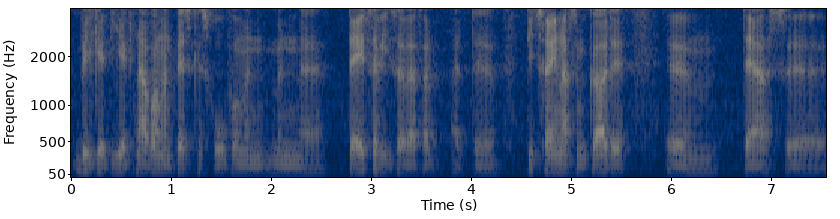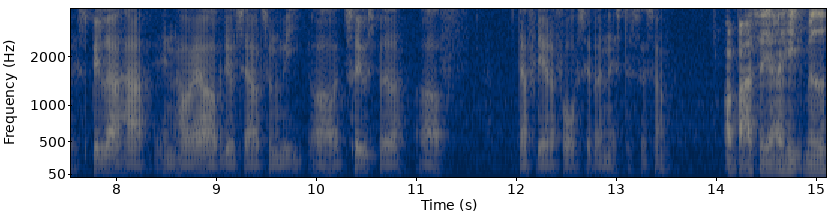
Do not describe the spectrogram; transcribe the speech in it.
hvilke af de her knapper, man bedst kan skrue på. Men, men øh, data viser i hvert fald, at øh, de trænere, som gør det, øh, deres øh, spillere har en højere oplevelse af autonomi og trives bedre, og der er flere, der fortsætter næste sæson. Og bare så jeg er helt med,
